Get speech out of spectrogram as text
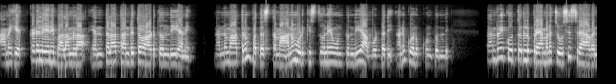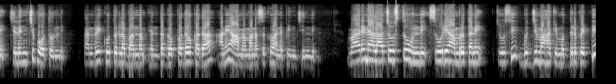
ఆమెకి ఎక్కడ లేని బలంలా ఎంతలా తండ్రితో ఆడుతుంది అని. నన్ను మాత్రం పదస్తమానం ఉడికిస్తూనే ఉంటుంది ఆ బుడ్డది అని కొనుక్కుంటుంది. తండ్రి కూతుర్లు ప్రేమను చూసి శ్రావణి చెలించిపోతుంది. తండ్రి కూతుర్ల బంధం ఎంత గొప్పదో కదా అని ఆమె మనసుకు అనిపించింది. వారిని అలా చూస్తూ ఉంది సూర్య అమృతని చూసి బుజ్జిమహకి ముద్దులు పెట్టి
